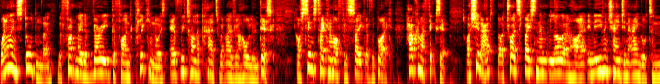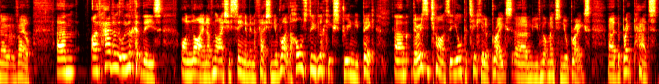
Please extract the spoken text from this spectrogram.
When I installed them though, the front made a very defined clicking noise every time the pads went over a hole in the disc. I've since taken them off for the sake of the bike. How can I fix it? I should add that I tried spacing them lower and higher and even changing the angle to no avail. Um, I've had a little look at these online. I've not actually seen them in the flesh, and you're right, the holes do look extremely big. Um, there is a chance that your particular brakes, um, you've not mentioned your brakes, uh, the brake pads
